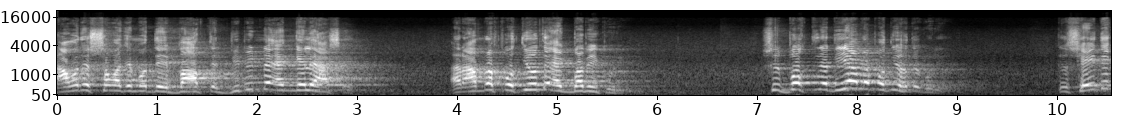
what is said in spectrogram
আমাদের সমাজের মধ্যে বাতেল বিভিন্ন অ্যাঙ্গেলে আসে। আর আমরা প্রতিহত একভাবেই করি। শুধু বক্তৃতা দিয়ে আমরা প্রতিহত করি। কিন্তু সেই দিক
